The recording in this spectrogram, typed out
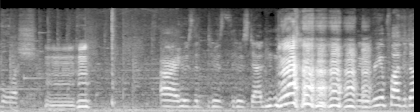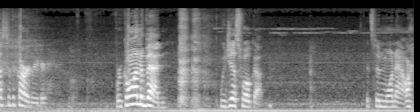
Blush. Mm-hmm. All right, who's the who's who's dead? we yeah, reapply the dust to the card reader. We're going to bed. We just woke up. It's been one hour.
